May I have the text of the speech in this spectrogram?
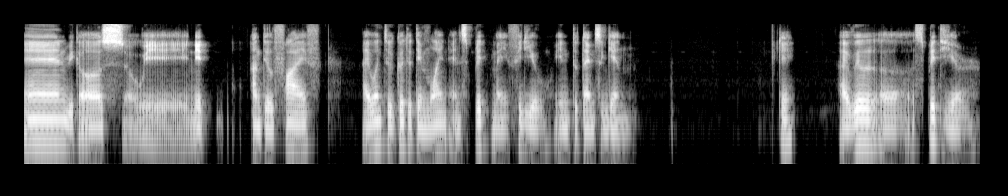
And because we need until 5 I want to go to timeline and split my video into times again. Okay? I will uh, split here.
